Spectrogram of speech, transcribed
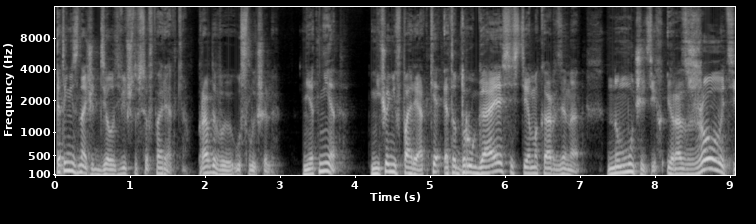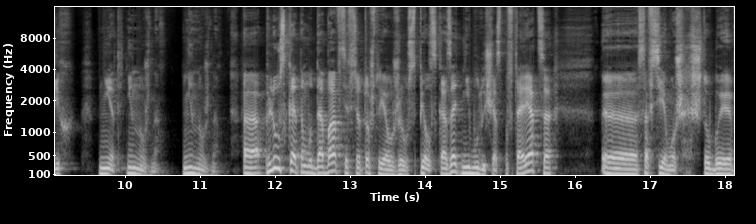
Это не значит делать вид, что все в порядке. Правда, вы услышали? Нет-нет, ничего не в порядке, это другая система координат. Но мучить их и разжевывать их нет, не нужно. Не нужно. А, плюс к этому добавьте все то, что я уже успел сказать. Не буду сейчас повторяться э, совсем уж, чтобы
